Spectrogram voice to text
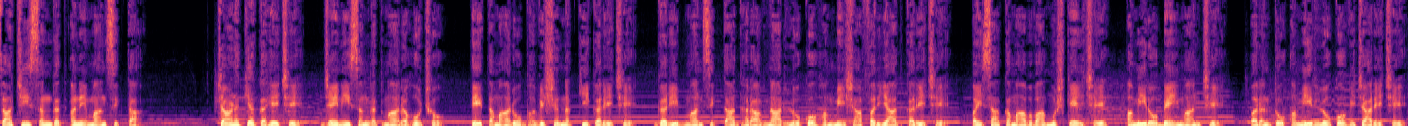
સાચી સંગત અને માનસિકતા. ચાણક્ય કહે છે, જેની સંગતમાં રહો છો, તે તમારું ભવિષ્ય નક્કી કરે છે. ગરીબ માનસિકતા ધરાવનાર લોકો હંમેશા ફરિયાદ કરે છે. પૈસા કમાવવા મુશ્કેલ છે, અમીરો બેઈમાન છે. પરંતુ અમીર લોકો વિચારે છે,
